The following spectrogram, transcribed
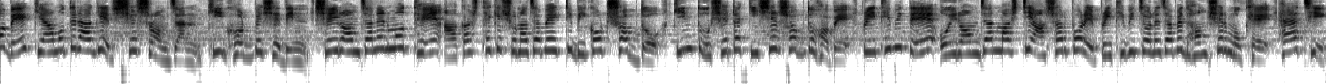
হবে কেয়ামতের আগের শেষ রমজান। কি ঘটবে সেদিন? সেই রমজানের মধ্যে আকাশ থেকে শোনা যাবে একটি বিকট শব্দ। কিন্তু সেটা কিসের শব্দ হবে? পৃথিবীতে ওই রমজান মাসটি আসার পরে পৃথিবী চলে যাবে ধ্বংসের মুখে। হ্যাঁ ঠিক,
